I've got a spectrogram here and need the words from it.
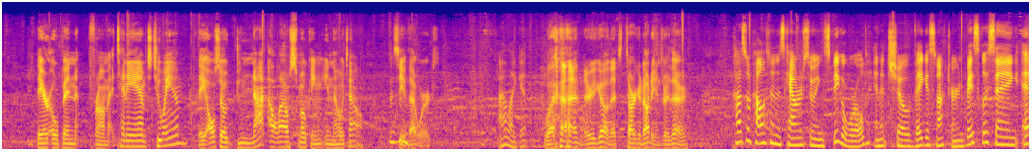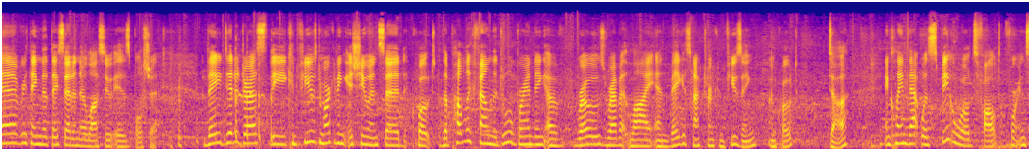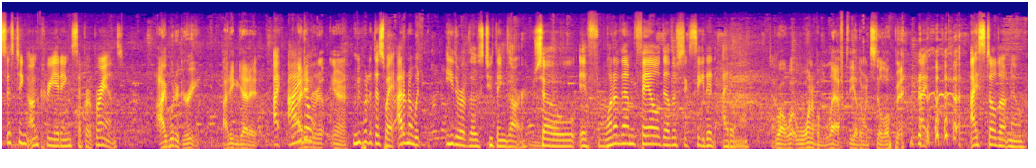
They are open from 10 a.m. to 2 a.m. They also do not allow smoking in the hotel. Let's see if mm-hmm. that works. I like it. Well, there you go. That's target audience right there. Cosmopolitan is countersuing Spiegelworld in its show Vegas Nocturne, basically saying everything that they said in their lawsuit is bullshit. they did address the confused marketing issue and said, quote, the public found the dual branding of Rose, Rabbit, Lie, and Vegas Nocturne confusing, unquote, duh, and claimed that was Spiegelworld's fault for insisting on creating separate brands. I would agree. I didn't get it. I, I, I don't. didn't really. Yeah. Let me put it this way: I don't know what either of those two things are. Mm. So if one of them failed, the other succeeded. I don't know. Well, one of them left. The other one's still open, I, I still don't know.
